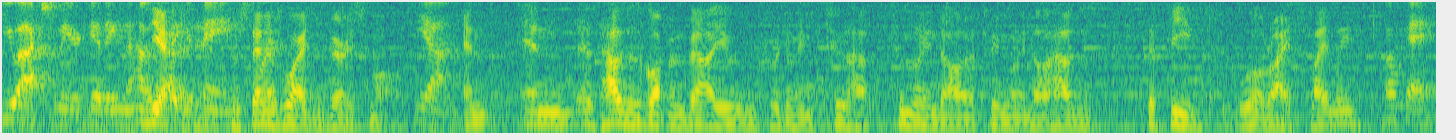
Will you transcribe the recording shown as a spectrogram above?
you actually are getting the house yeah, that you're paying. percentage-wise, is very small. Yeah. And and as houses go up in value, if we're doing two two million dollar, three million dollar houses, the fees will rise slightly. Okay.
